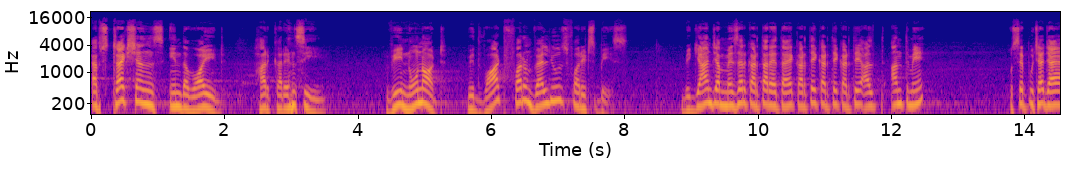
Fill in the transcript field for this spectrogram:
abstractions in the void, her currency, we know not with what firm values for its base. विज्ञान जब मेजर करता रहता है करते करते करते अंत में उससे पूछा जाए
